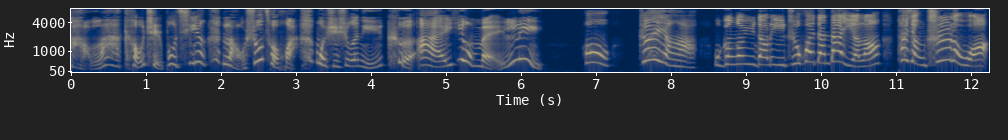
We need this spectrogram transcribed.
老了，口齿不清，老说错话。我是说你可爱又美丽。哦，这样啊，我刚刚遇到了一只坏蛋大野狼，它想吃了我。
